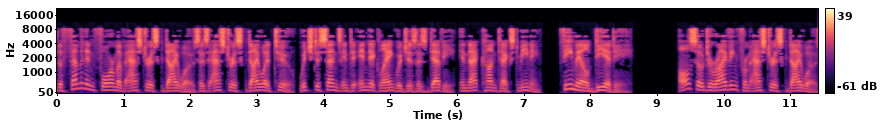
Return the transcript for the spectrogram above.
The feminine form of asterisk daiwos is asterisk daiwa too, which descends into Indic languages as Devi, in that context meaning female deity. Also deriving from asterisk daiwos,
